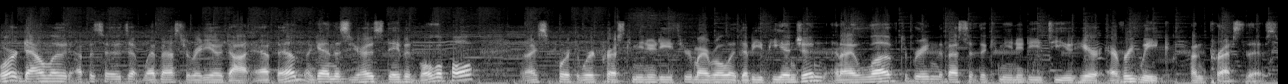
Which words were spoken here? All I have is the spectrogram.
or download episodes at webmasterradio.fm. Again, this is your host David Vogelpohl, and I support the WordPress community through my role at WP Engine, and I love to bring the best of the community to you here every week on Press This.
